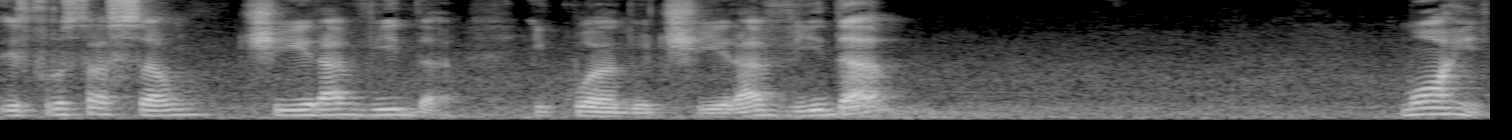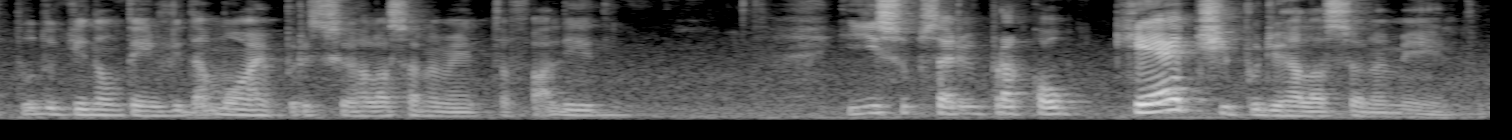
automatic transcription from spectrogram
e frustração tira a vida. E quando tira a vida, morre. Tudo que não tem vida morre. Por isso o relacionamento está falido. E isso serve para qualquer tipo de relacionamento.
